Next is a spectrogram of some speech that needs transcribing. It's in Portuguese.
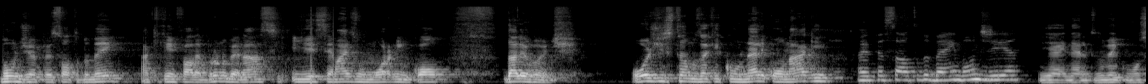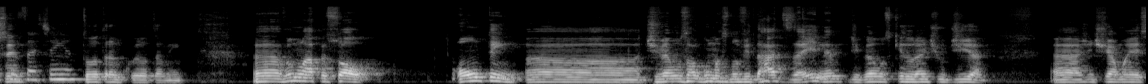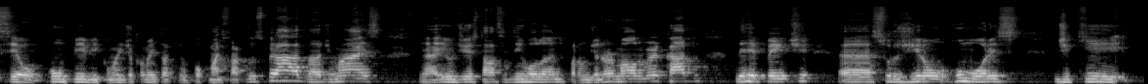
Bom dia, pessoal, tudo bem? Aqui quem fala é Bruno Benassi e esse é mais um Morning Call da Levante. Hoje estamos aqui com Nelly Conag. Oi, pessoal, tudo bem? Bom dia. E aí, Nelly, tudo bem com você? Tudo certinho? Tudo tranquilo também. Uh, vamos lá, pessoal. Ontem uh, tivemos algumas novidades aí, né? Digamos que durante o dia uh, a gente já amanheceu com o PIB, como a gente já comentou aqui, um pouco mais fraco do esperado, nada demais e aí o dia estava se desenrolando para um dia normal no mercado. De repente, uh, surgiram rumores de que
